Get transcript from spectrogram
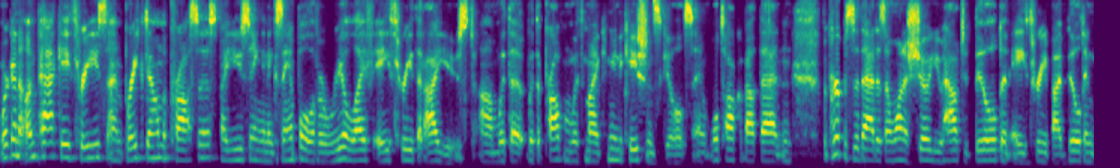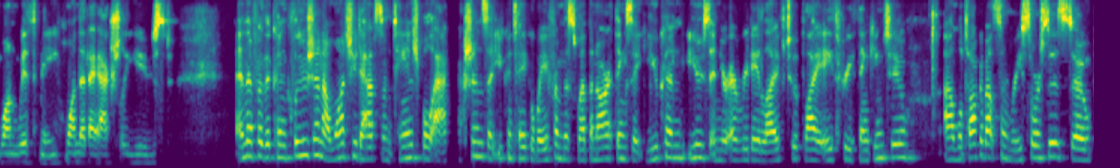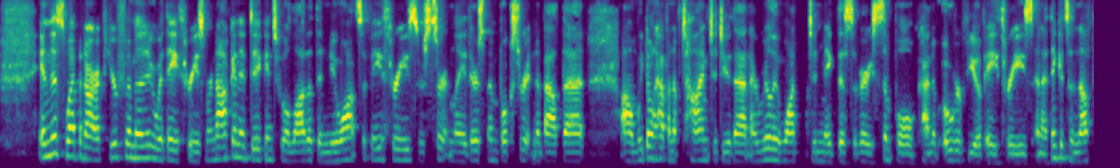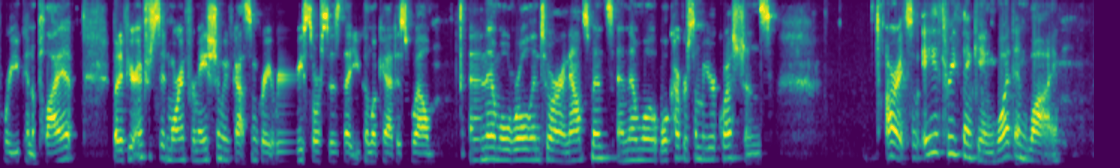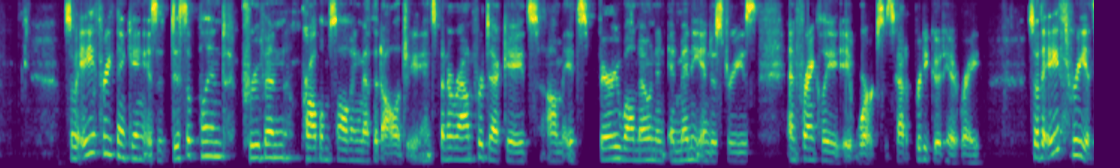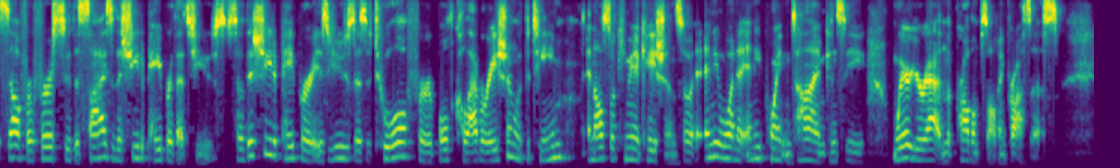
We're going to unpack A3s and break down the process by using an example of a real life A3 that I used um, with a with a problem with my communication skills, and we'll talk about that. And the purpose of that is I want to show you how to build an A3 by building one with me, one that I actually used. And then for the conclusion, I want you to have some tangible actions that you can take away from this webinar, things that you can use in your everyday life to apply A3 thinking to. Um, we'll talk about some resources. So in this webinar, if you're familiar with A3s, we're not going to dig into a lot of the nuance of A3s. There's certainly, there's been books written about that. Um, we don't have enough time to do that. And I really want to make this a very simple kind of overview of A3s. And I think it's enough where you can apply it. But if you're interested in more information, we've got some great resources that you can look at as well. And then we'll roll into our announcements and then we'll, we'll cover some of your questions. All right, so A3 thinking, what and why? So A3 thinking is a disciplined, proven problem-solving methodology. It's been around for decades. Um, it's very well known in, in many industries, and frankly, it works. It's got a pretty good hit rate. So the A3 itself refers to the size of the sheet of paper that's used. So this sheet of paper is used as a tool for both collaboration with the team and also communication. So anyone at any point in time can see where you're at in the problem solving process.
